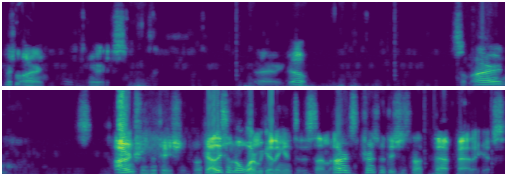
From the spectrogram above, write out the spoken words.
Where's my iron? Here it is. There we go. Some iron. Iron transmutation. Okay, at least I know what I'm getting into this time. Iron transmutation is not that bad, I guess.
